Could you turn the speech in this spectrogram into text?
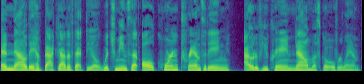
And now they have backed out of that deal, which means that all corn transiting out of Ukraine now must go overland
